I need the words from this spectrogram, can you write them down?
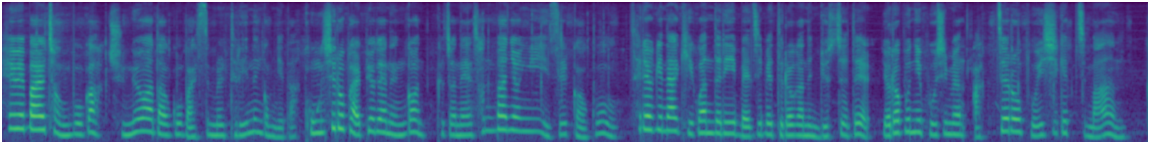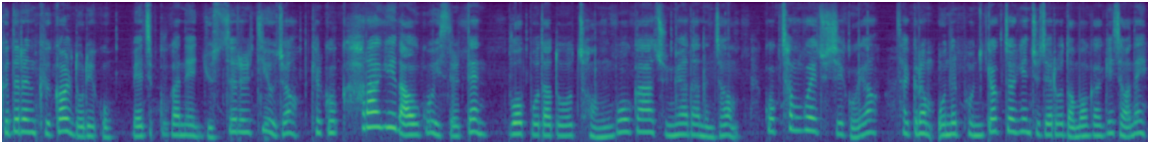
해외발 정보가 중요하다고 말씀을 드리는 겁니다. 공시로 발표되는 건 그 전에 선반영이 있을 거고 세력이나 기관들이 매집에 들어가는 뉴스들 여러분이 보시면 악재로 보이시겠지만 그들은 그걸 노리고 매집 구간에 뉴스를 띄우죠. 결국 하락이 나오고 있을 땐 무엇보다도 정보가 중요하다는 점 꼭 참고해 주시고요. 자, 그럼 오늘 본격적인 주제로 넘어가기 전에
